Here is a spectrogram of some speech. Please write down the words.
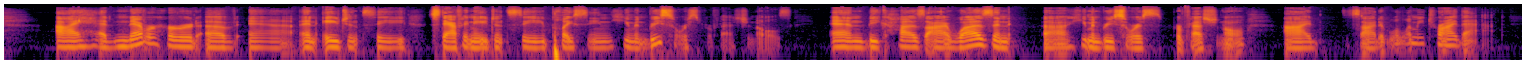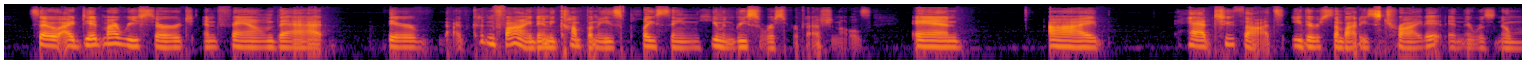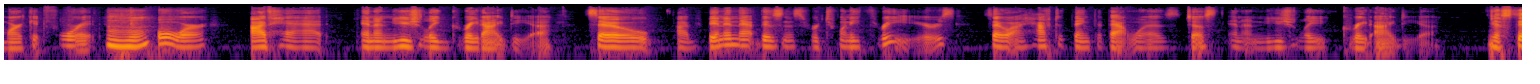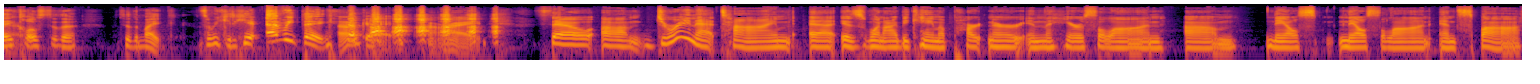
I had never heard of a, an agency, staffing agency, placing human resource professionals. And because I was a uh, human resource professional, I decided, well, let me try that. So I did my research and found that there I couldn't find any companies placing human resource professionals. And I had two thoughts either somebody's tried it and there was no market for it, mm-hmm. or I've had an unusually great idea. So I've been in that business for 23 years. So I have to think that that was just an unusually great idea. Yes, stay close to the to the mic so we could hear everything. Okay. All right. So um, during that time uh, is when I became a partner in the hair salon, um, nail nail salon, and spa.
